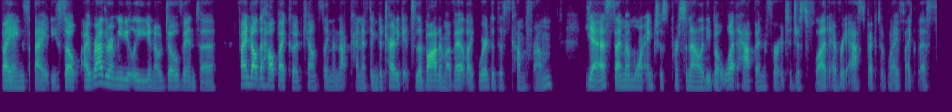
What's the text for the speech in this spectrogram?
by anxiety. So I rather immediately, you know, dove in to find all the help I could, counseling and that kind of thing to try to get to the bottom of it. Like, where did this come from? Yes, I'm a more anxious personality, but what happened for it to just flood every aspect of life like this?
